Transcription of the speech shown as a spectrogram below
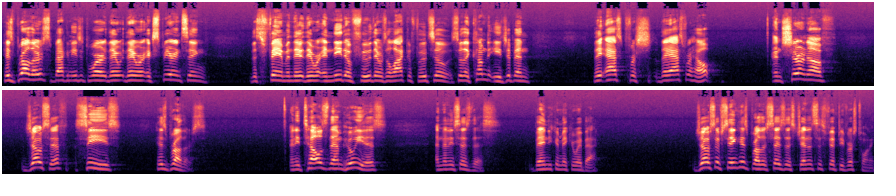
His brothers back in Egypt were they, they were experiencing this famine. They, they were in need of food. There was a lack of food. So, so they come to Egypt and they ask for, they ask for help. And sure enough, Joseph sees his brothers and he tells them who he is. And then he says this Ben, you can make your way back. Joseph, seeing his brothers, says this Genesis 50, verse 20.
